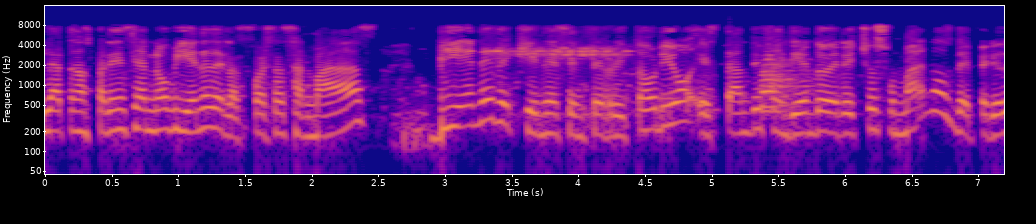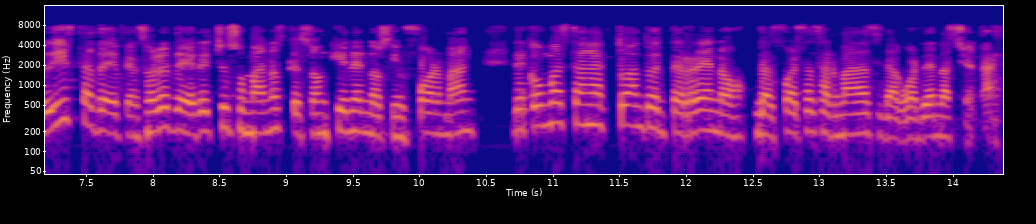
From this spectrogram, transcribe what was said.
la transparencia no viene de las Fuerzas Armadas, viene de quienes en territorio están defendiendo derechos humanos, de periodistas, de defensores de derechos humanos, que son quienes nos informan de cómo están actuando en terreno las Fuerzas Armadas y la Guardia Nacional.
